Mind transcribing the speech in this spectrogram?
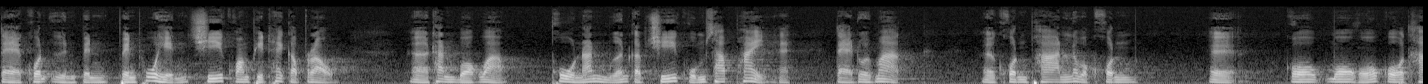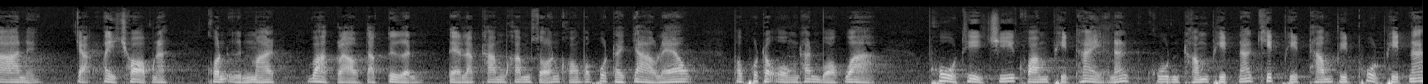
แต่คนอื่นเป็นเป็นผู้เห็นชี้ความผิดให้กับเรา ท่านบอกว่าผู้นั้นเหมือนกับชี้ขุมทรัพย์ให้ แต่โดยมากคนพาลแล้วว่าคนโกโมโหโกธาเนี่ย จะไม่ชอบนะ คนอื่นมาว่ากล่าวตักเตือน แต่หลักธรรมคำสอนของพระพุทธเจ้าแล้ว พระพุทธองค์ท่านบอกว่า ผู้ที่ชี้ความผิดให้อนั้นคุณทำผิดนะ คิดผิดทำผิดพูดผิดนะ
